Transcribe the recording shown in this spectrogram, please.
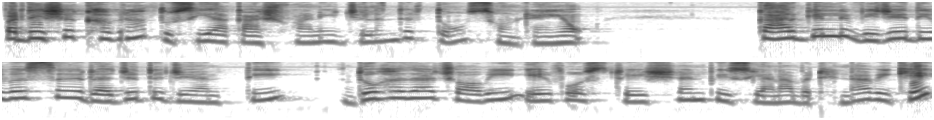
ਪ੍ਰਦੇਸ਼ਕ ਖਬਰਾਂ ਤੁਸੀਂ ਆਕਾਸ਼ਵਾਣੀ ਜਲੰਧਰ ਤੋਂ ਸੁਣ ਰਹੇ ਹੋ। ਕਾਰਗਿਲ ਵਿਜੇ ਦਿਵਸ ਰਜਤ ਜਯੰਤੀ 2024 air force station Bhisiana Bathinda ਵਿਖੇ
